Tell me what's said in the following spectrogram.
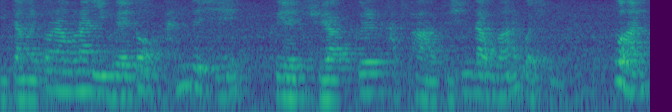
이 땅을 떠나고 난 이후에도 반드시 그의 죄악을 갚아 주신다고 하는 것입니다. 또한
